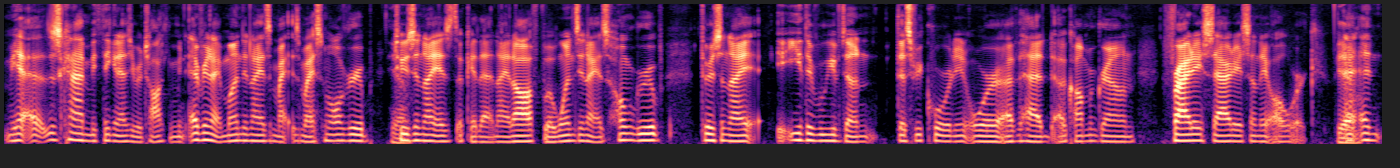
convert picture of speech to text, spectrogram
yeah, it just kind of had me thinking as you were talking. I mean, every night, Monday night is my is my small group. Yeah. Tuesday night is okay that night off, but Wednesday night is home group. Thursday night, either we've done this recording or I've had a common ground. Friday, Saturday, Sunday, all work. Yeah. and, and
